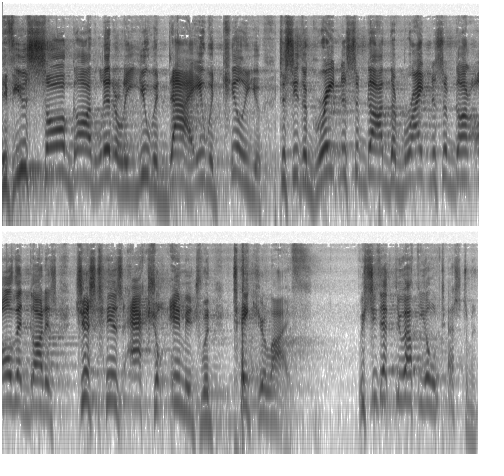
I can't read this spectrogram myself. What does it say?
if you saw God literally, you would die. It would kill you. To see the greatness of God, the brightness of God, all that God is, just His actual image would take your life. We see that throughout the Old Testament.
